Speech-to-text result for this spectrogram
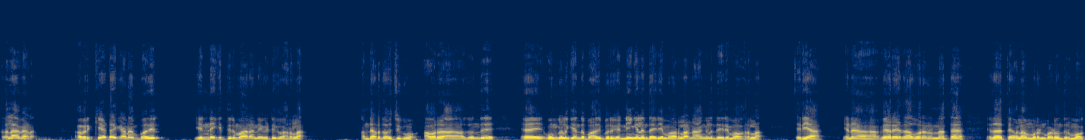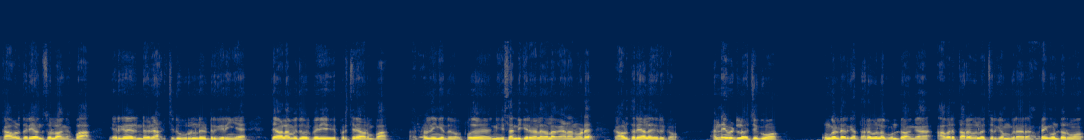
அதெல்லாம் வேணாம். அவர் கேட்டதுக்கான பதில் என்னைக்கு திருமாராணி வீட்டுக்கு வரலாம்? அந்த இடத்த வச்சுக்குவோம். அவர் அது வந்து உங்களுக்கு இந்த பாதிப்பு இருக்குது நீங்களும் தைரியமாக வரலாம் நாங்களும் தைரியமாக வரலாம். சரியா? ஏன்னா வேறு ஏதாவது ஒரு இடம்னாத்த ஏதாவது தேவையில்லாம முரண்பாடு வந்துருமோ? காவல்துறையே வந்து சொல்லுவாங்கப்பா ஏற்கனவே ரெண்டு பேரும் அடிச்சுட்டு உருண்டுகிட்டு இருக்கிறீங்க. தேவையில்லாமல் இது ஒரு பெரிய பிரச்சனை வரும்பா? அதனால் நீங்கள் இந்த பொது நீங்கள் சந்திக்கிற வேலை இதெல்லாம் வேணானோட காவல்துறையால் இருக்கும். அன்னை வீட்டில் வச்சுக்குவோம். உங்கள்ட்ட இருக்க தரவுகளை கொண்டு வாங்க. அவர் தரவுகள் வச்சிருக்கோங்கிறாரு அவரையும் கொண்டு வருவோம்.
